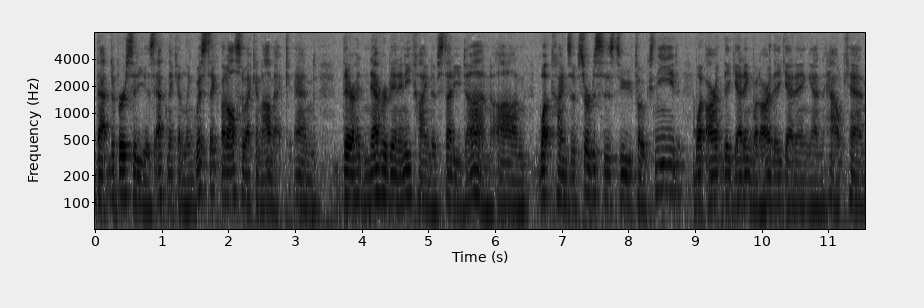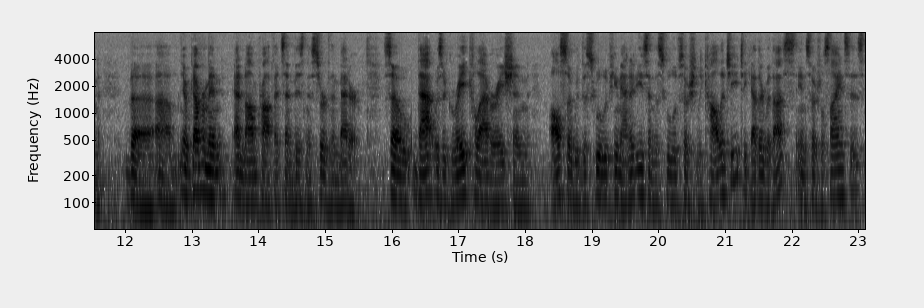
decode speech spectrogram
That diversity is ethnic and linguistic, but also economic. And there had never been any kind of study done on what kinds of services do folks need, what aren't they getting, what are they getting, and how can the um, you know government and nonprofits and business serve them better. So that was a great collaboration also with the School of Humanities and the School of Social Ecology together with us in social sciences.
